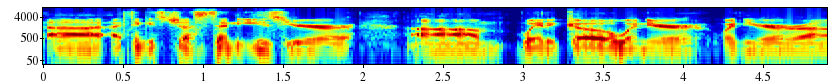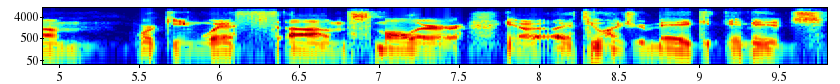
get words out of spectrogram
uh, I think it's just an easier um, way to go when you're when you're um, working with um, smaller, you know, a 200 meg image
